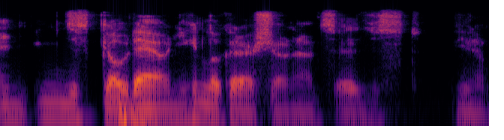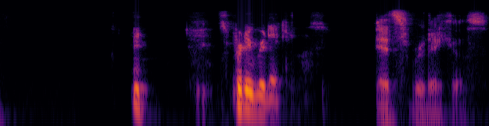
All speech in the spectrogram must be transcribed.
And you can just go down. You can look at our show notes. It's just you know, it's pretty ridiculous. It's ridiculous.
